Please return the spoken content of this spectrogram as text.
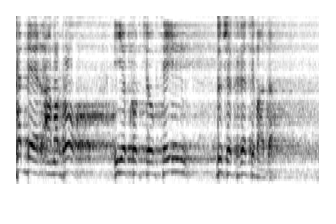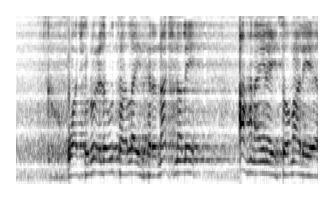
Ka dheer amaro iyo korjoogtayn dusha kaga timaada waa shuruucda u taalla internationally ahna inay soomaaliya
